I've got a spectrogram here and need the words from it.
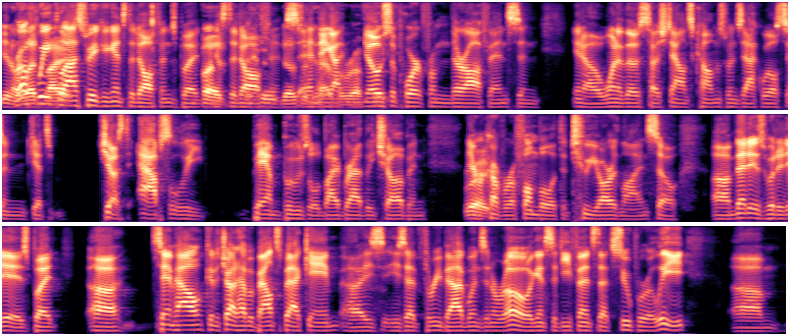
you know, rough week by, last week against the Dolphins, but, but against the Dolphins, and they got no week. support from their offense. And you know, one of those touchdowns comes when Zach Wilson gets just absolutely bamboozled by Bradley Chubb, and they right. recover a fumble at the two yard line. So um, that is what it is. But uh, Sam Howell going to try to have a bounce back game. Uh, he's he's had three bad ones in a row against a defense that's super elite. Um,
